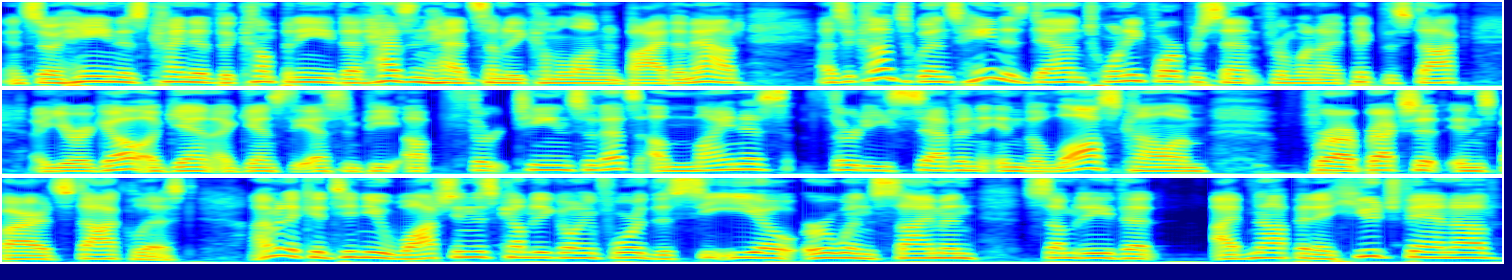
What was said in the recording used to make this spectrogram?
And so Hain is kind of the company that hasn't had somebody come along and buy them out. As a consequence, Hain is down 24% from when I picked the stock a year ago, again against the S&P up 13. So that's a minus 37 in the loss column for our Brexit inspired stock list. I'm going to continue watching this company going forward. The CEO, Irwin Simon, somebody that I've not been a huge fan of,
